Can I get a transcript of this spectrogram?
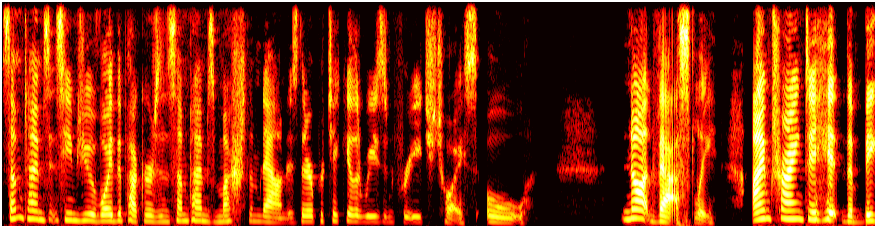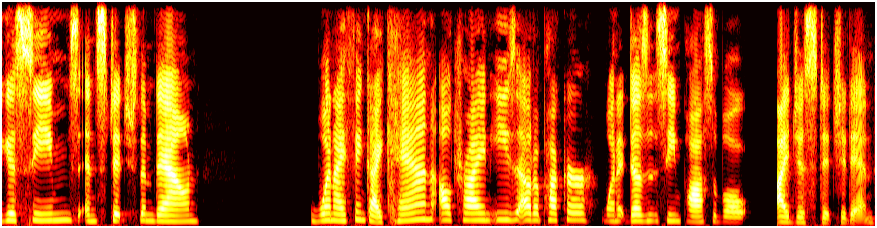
Sometimes it seems you avoid the puckers and sometimes mush them down. Is there a particular reason for each choice? Oh, not vastly. I'm trying to hit the biggest seams and stitch them down. When I think I can, I'll try and ease out a pucker. When it doesn't seem possible, I just stitch it in.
